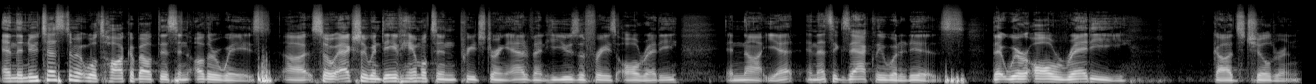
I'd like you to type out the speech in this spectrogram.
And the New Testament will talk about this in other ways. Uh, so, actually, when Dave Hamilton preached during Advent, he used the phrase already and not yet. And that's exactly what it is that we're already God's children.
